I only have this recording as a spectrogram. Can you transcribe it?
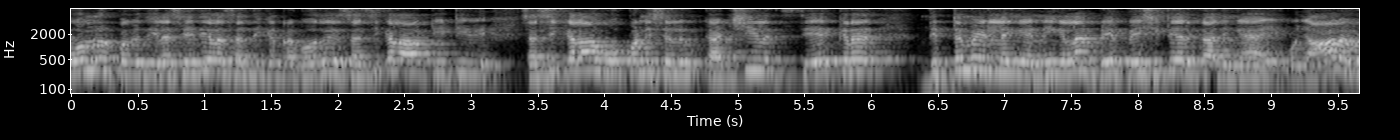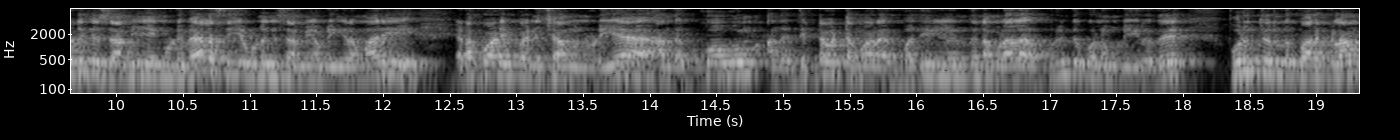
ஓமலூர் பகுதியில் செய்தியாளர் சந்திக்கின்ற போது சசிகலா டிடிவி சசிகலா ஓ பன்னீர்செல்வம் கட்சியில் சேர்க்கிற திட்டமே இல்லைங்க. நீங்கள்லாம் இப்படியே பேசிகிட்டே இருக்காதீங்க. கொஞ்சம் ஆளை விடுங்க சாமி. எங்களுடைய வேலை செய்ய விடுங்க சாமி அப்படிங்கிற மாதிரி எடப்பாடி பழனிசாமியினுடைய அந்த கோபம் அந்த திட்டவட்டமான பதிலிலிருந்து நம்மளால் புரிந்து கொள்ள முடிகிறது. பொறுத்திருந்து பார்க்கலாம்.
